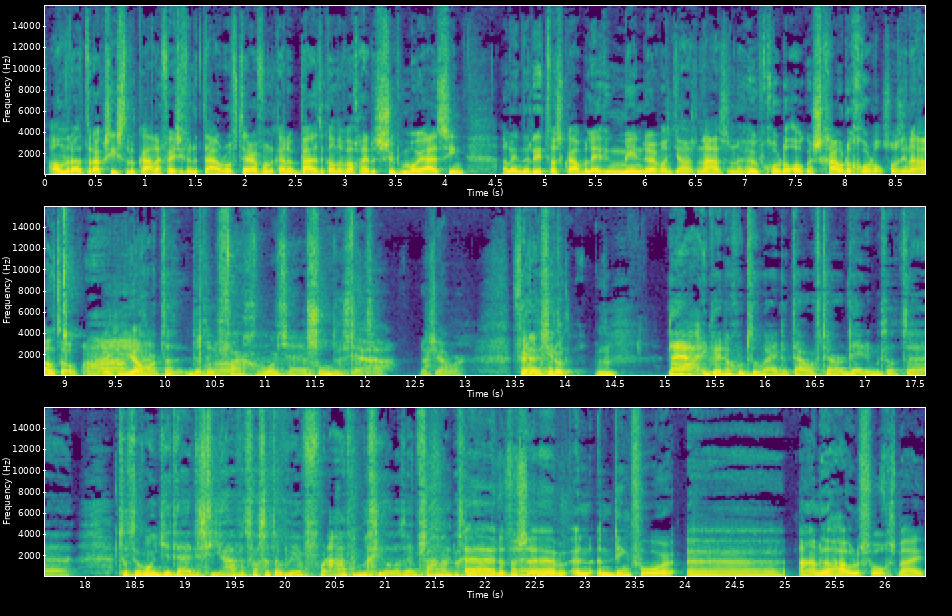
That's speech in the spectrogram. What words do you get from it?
Andere attracties, de lokale versie van de Tower of Terror, vond ik aan de buitenkant de wachtrijden super mooi uitzien. Alleen de rit was qua beleving minder, want je had naast een heupgordel ook een schoudergordel, zoals in een auto. Een Ah, beetje jammer. Ja, dat, dat heb ik vaak gehoord, ja. ja zonde is dat. Ja, dat is jammer. Verder Ja, heb je dat- ook... Hm? Nou ja, ik weet nog goed toen wij de Tower of Terror deden met dat, eh, dat rondje tijdens die... Ja, wat was dat ook weer voor een avond, Michiel? Dat we hem samen hebben gedaan. Eh, dat was Eh, ehm, een, een ding voor eh, aandeelhouders volgens mij.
